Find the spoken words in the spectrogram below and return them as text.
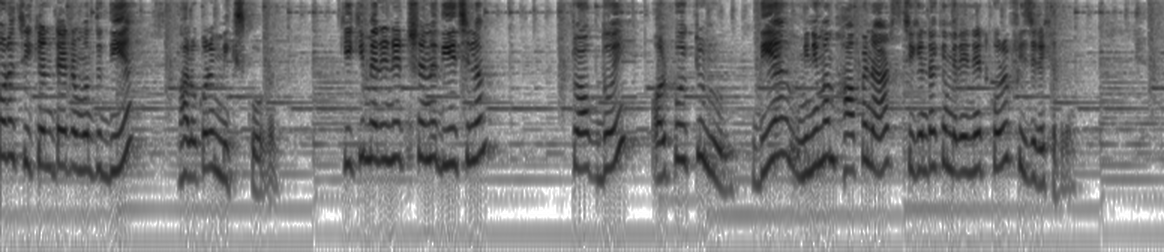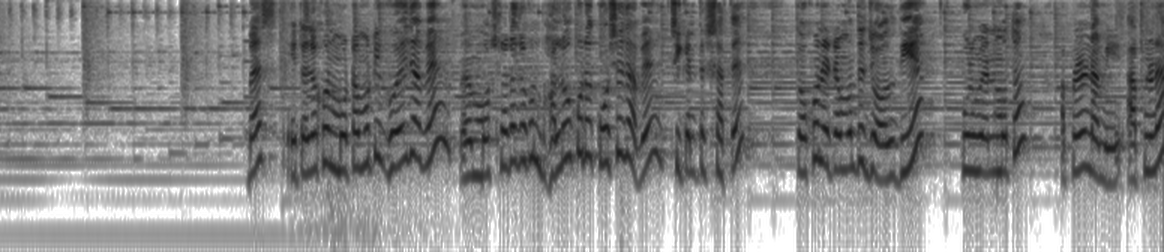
করা চিকেনটা এটার মধ্যে দিয়ে ভালো করে মিক্স করবেন। কি কি ম্যারিনেশনে দিয়েছিলাম? টক দই, অল্প একটু নুন দিয়ে মিনিমাম হাফ অ্যান আওয়ার্স চিকেনটাকে ম্যারিনেট করে ফ্রিজে রেখে দেবেন। ব্যাস, এটা যখন মোটামুটি হয়ে যাবে মশলাটা যখন ভালো করে কষে যাবে চিকেনটার সাথে, তখন এটার মধ্যে জল দিয়ে পরিমাণ মতো আপনারা নামিয়ে, আপনারা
